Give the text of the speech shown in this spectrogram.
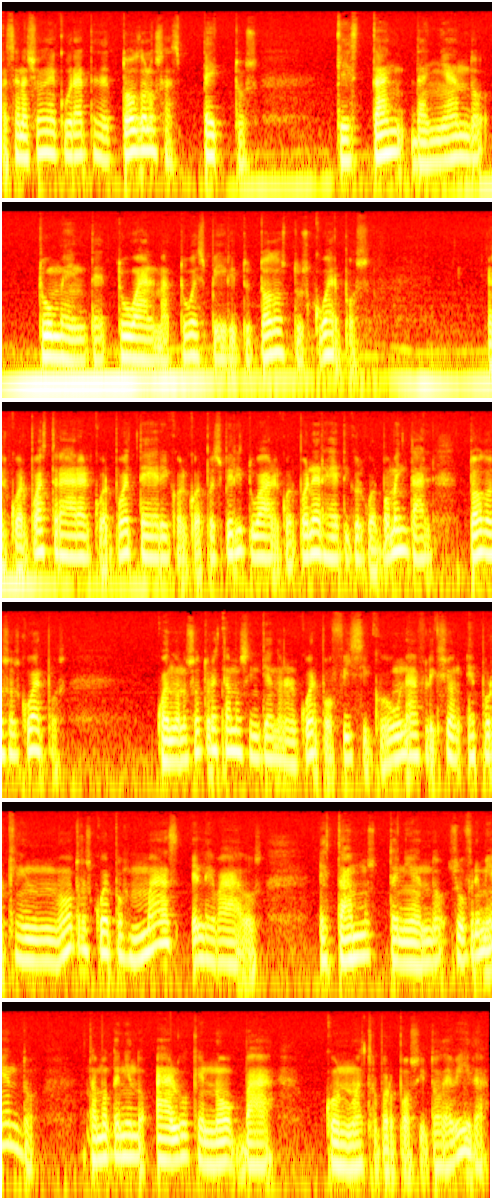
la sanación es curarte de todos los aspectos que están dañando tu mente, tu alma, tu espíritu, todos tus cuerpos. El cuerpo astral, el cuerpo etérico, el cuerpo espiritual, el cuerpo energético, el cuerpo mental, todos esos cuerpos. Cuando nosotros estamos sintiendo en el cuerpo físico una aflicción es porque en otros cuerpos más elevados estamos teniendo sufrimiento, estamos teniendo algo que no va con nuestro propósito de vida.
